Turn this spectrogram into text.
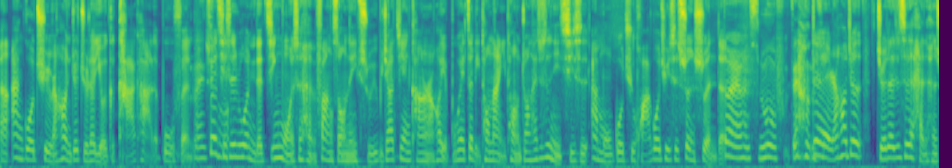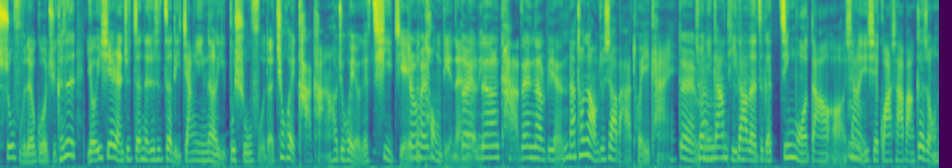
呃按过去，然后你就觉得有一个卡卡的部分没，错所以其实如果你的筋膜是很放松，你属于比较健康，然后也不会这里痛那里痛的状态，就是你其实按摩过去、滑过去是顺顺的。对，很 smooth 这样子。对，然后就觉得就是很很舒服的过去。可是有一些人就真的就是这里僵硬，那里不舒服的，就会卡卡，然后就会有一个气节，有个痛点在那对，里。卡在那边。那通常我们就是要把它推开。对，所以您刚刚提到的这个筋膜刀哦，像嗯一些刮痧棒，各种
